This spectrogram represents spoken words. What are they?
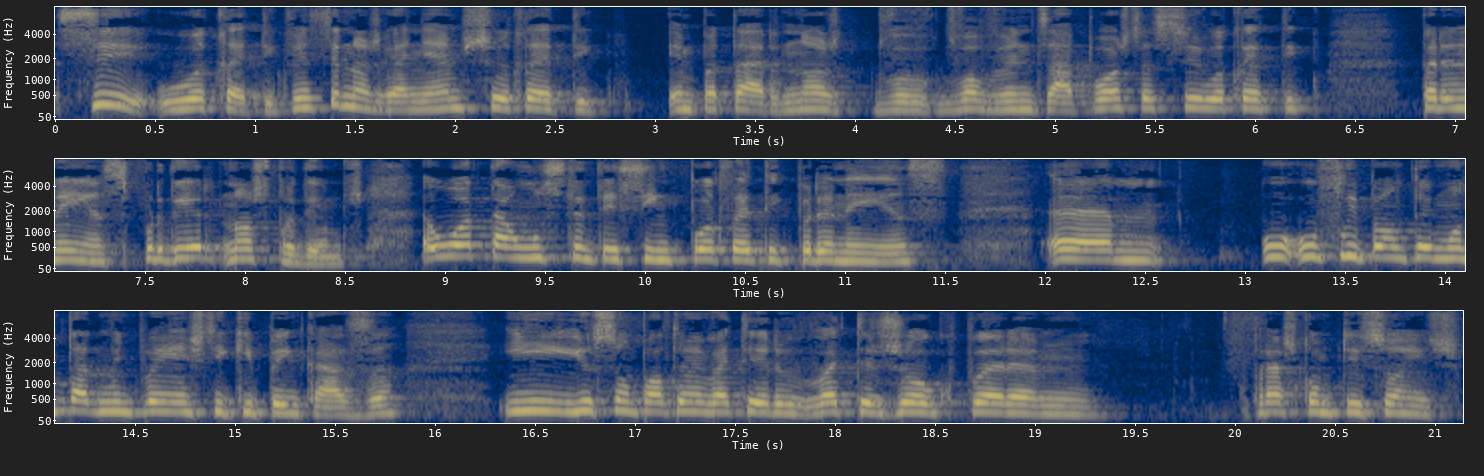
se o Atlético vencer, nós ganhamos. Se o Atlético empatar, nós devolvemos a aposta. Se o Atlético Paranaense perder, nós perdemos. A OTA está 1,75 para o Atlético Paranaense. Um, o, o Filipão tem montado muito bem esta equipa em casa e, e, o São Paulo também vai ter, vai ter jogo para, para as competições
